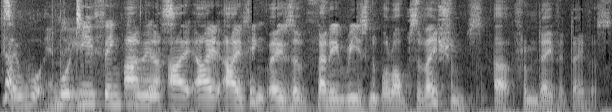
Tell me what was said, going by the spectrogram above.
Yeah, so what what do you think I of mean, this? I, I, I think those are very reasonable observations uh, from David Davis.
